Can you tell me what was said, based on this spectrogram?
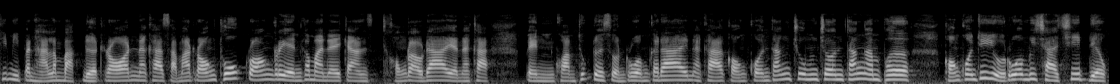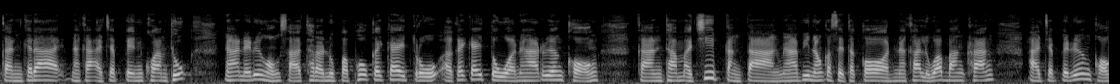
ที่มีปัญหาลำบากเดือดร้อนนะคะ สามารถร้องทุกข์ร้องเรียนเข้ามาในรายการของเราได้นะคะ เป็นความทุกข์โดยส่วนรวมก็ได้นะคะ ของคนทั้งชุมชนทั้งอำเภอของคนที่อยู่ร่วมวิชาชีพเดียวกันก็ได้นะคะ อาจจะเป็นความทุกข์นะคะในเรื่องของสาธารณูปโภคใกล้ๆตัวใกล้ๆตัวนะคะเรื่องของการทำอาชีพต่างๆนะคะพี่น้องเกษตรกรนะคะหรือว่าบางครั้งอาจจะเป็นเรื่องของ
